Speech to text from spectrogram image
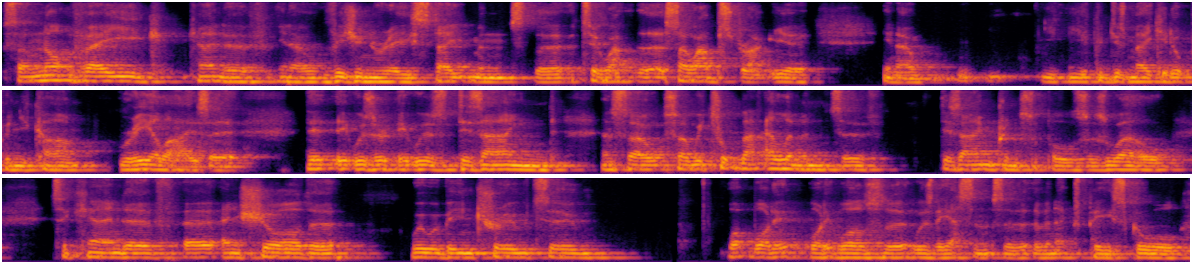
So not vague kind of you know visionary statements that are too that are so abstract you you know you, you could just make it up and you can't realize it. it. It was it was designed, and so so we took that element of design principles as well to kind of uh, ensure that we were being true to what, what it what it was that was the essence of, of, an XP school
